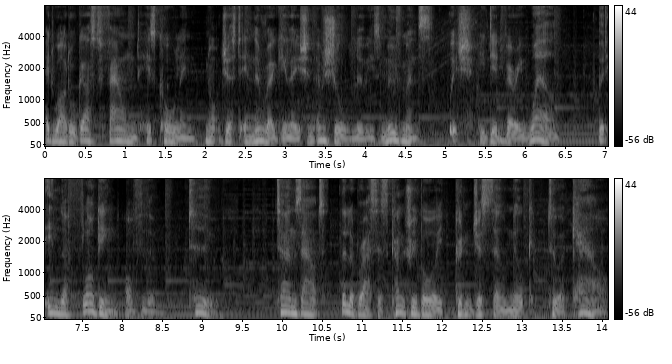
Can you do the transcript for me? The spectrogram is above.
Edouard Auguste found his calling not just in the regulation of Jules Louis' movements, which he did very well, but in the flogging of them too. Turns out the Le Brassus country boy couldn't just sell milk to a cow,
